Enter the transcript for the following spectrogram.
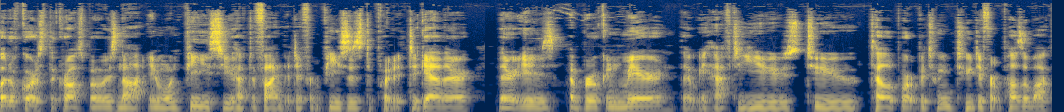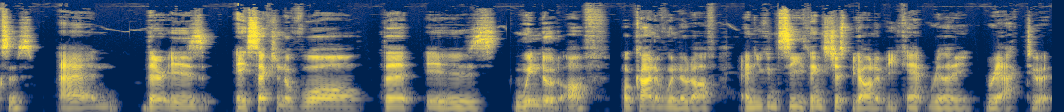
But of course, the crossbow is not in one piece. You have to find the different pieces to put it together. There is a broken mirror that we have to use to teleport between two different puzzle boxes. And there is a section of wall that is windowed off, well, kind of windowed off, and you can see things just beyond it, but you can't really react to it.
